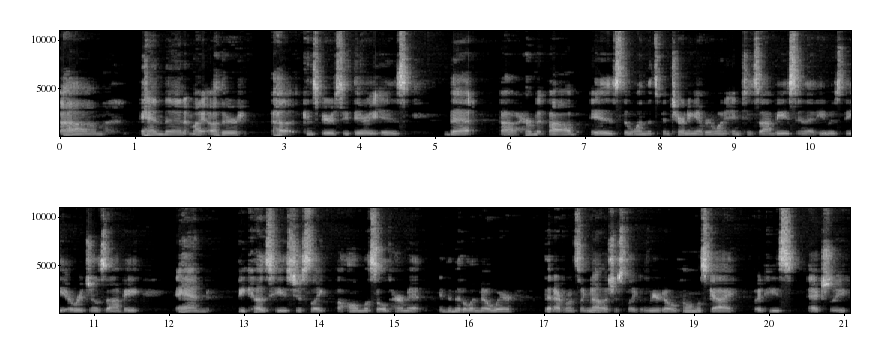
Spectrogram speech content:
Um, and then my other uh, conspiracy theory is that uh, Hermit Bob is the one that's been turning everyone into zombies, and that he was the original zombie. And because he's just like a homeless old hermit in the middle of nowhere, that everyone's like, no, it's just like a weird old homeless guy, but he's actually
